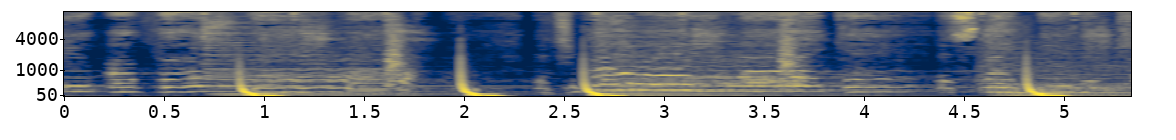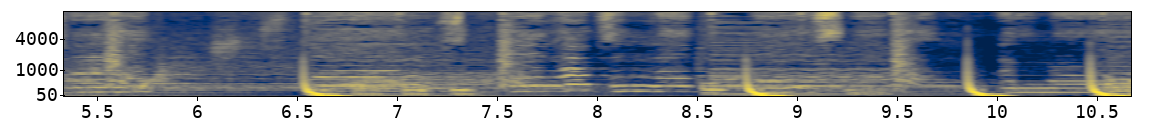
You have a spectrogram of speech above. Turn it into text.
you are the way That you buy where you like it. It's like me to try. Steps, relapsing like a business I'm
